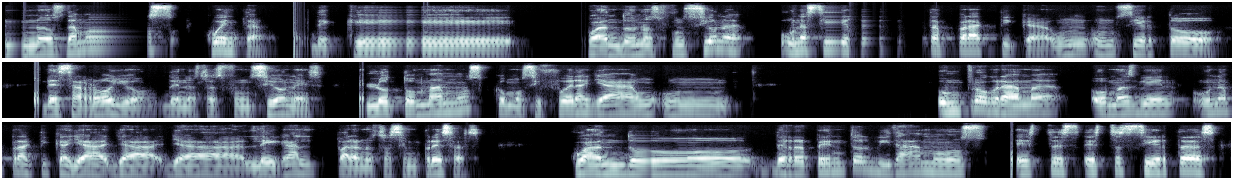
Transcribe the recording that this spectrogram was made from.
nos damos cuenta de que cuando nos funciona una cierta práctica, un, cierto desarrollo de nuestras funciones, lo tomamos como si fuera ya un, un, programa o más bien una práctica ya, ya, ya legal para nuestras empresas. Cuando de repente olvidamos estas, estas ciertas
